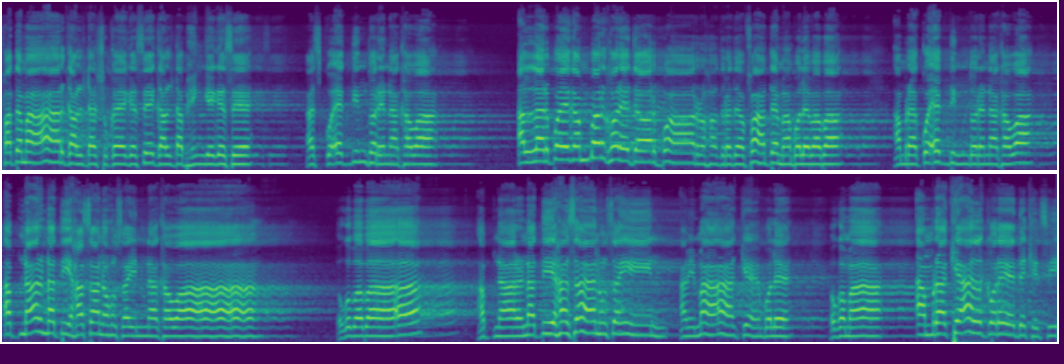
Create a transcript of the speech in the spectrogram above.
ফাতেমার গালটা শুকায় গেছে, গালটা ভেঙ্গে গেছে। আজ কয়েকদিন ধরে না খাওয়া। আল্লাহর পয়গম্বর ঘরে যাওয়ার পর হজরত ফাতেমা বলে, বাবা, আমরা কয়েকদিন ধরে না খাওয়া। আপনার নাতি হাসান হুসাইন না খাওয়া। ওগো বাবা, আপনার নাতি হাসান হুসাইন, আমি মাকে বলে, ওগো মা, আমরা খেয়াল করে দেখেছি,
